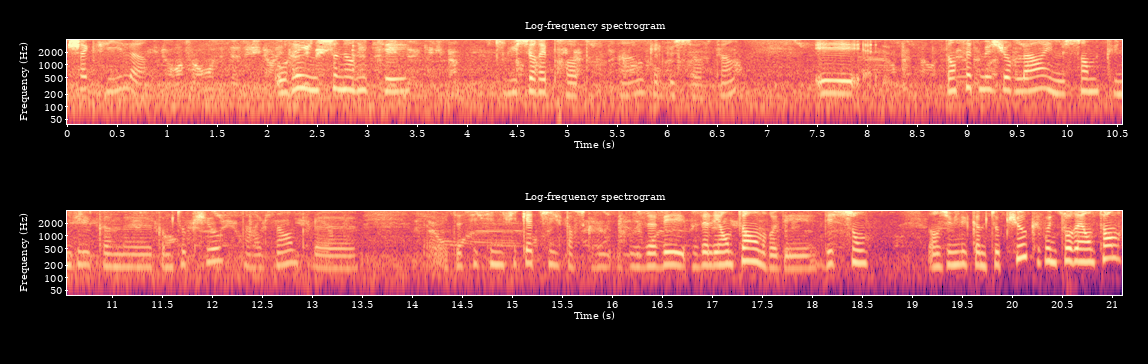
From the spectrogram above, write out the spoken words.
Chaque ville aurait une sonorité qui lui serait propre, hein, en quelque sorte. Hein. Et dans cette mesure-là, il me semble qu'une ville comme, euh, Tokyo, par exemple, euh, est assez significative parce que vous, allez entendre des, sons dans une ville comme Tokyo que vous ne pourrez entendre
